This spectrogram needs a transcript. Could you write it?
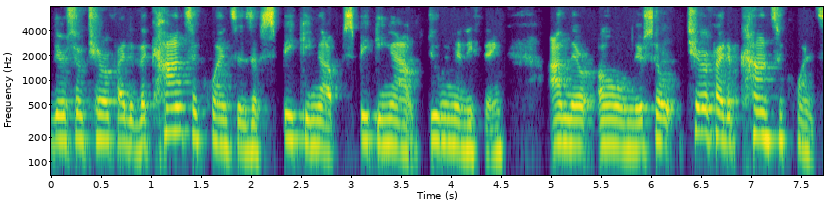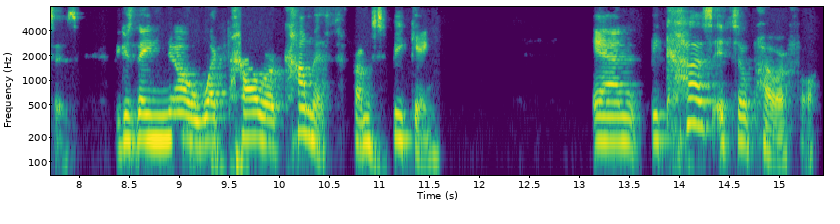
they're so terrified of the consequences of speaking up, speaking out, doing anything on their own. They're so terrified of consequences because they know what power cometh from speaking. And because it's so powerful,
